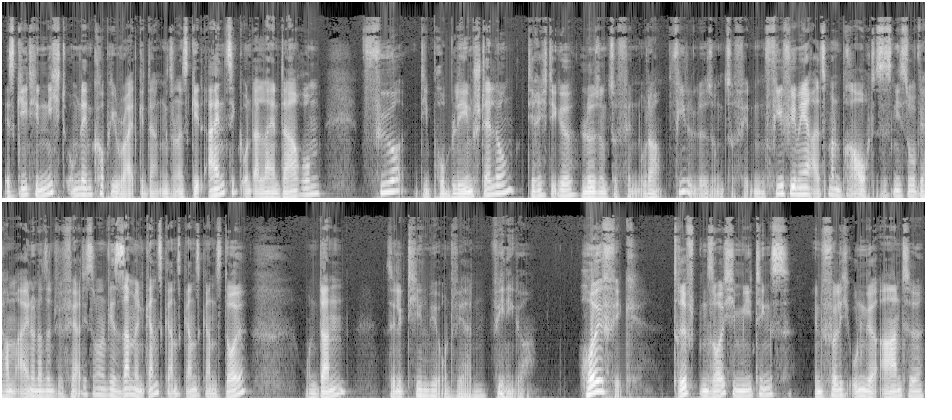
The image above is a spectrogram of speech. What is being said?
Es geht hier nicht um den Copyright-Gedanken, sondern es geht einzig und allein darum, für die Problemstellung die richtige Lösung zu finden oder viele Lösungen zu finden. Viel, viel mehr als man braucht. Es ist nicht so, wir haben einen und dann sind wir fertig, sondern wir sammeln ganz, ganz, ganz, ganz doll und dann selektieren wir und werden weniger. Häufig driften solche Meetings in völlig ungeahnte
